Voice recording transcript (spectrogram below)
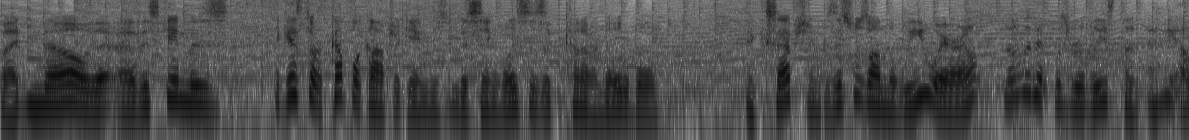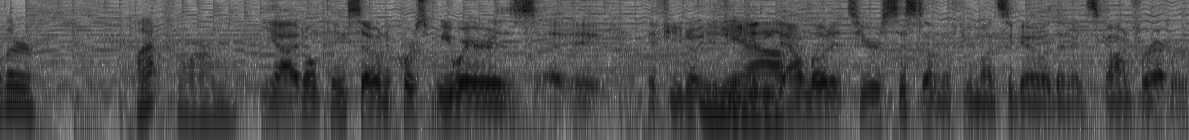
But no, the, uh, this game is. I guess there are a couple of Contra games missing. Well, this is a kind of a notable exception because this was on the WiiWare. I don't know that it was released on any other platform. Yeah, I don't think so. And of course, WiiWare is. Uh, i if you don't, if you didn't download it to your system a few months ago, then it's gone forever.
